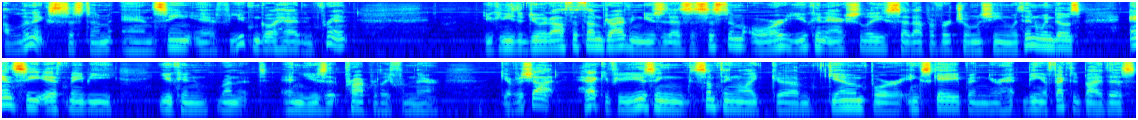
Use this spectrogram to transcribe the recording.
a Linux system and seeing if you can go ahead and print. You can either do it off the thumb drive and use it as a system, or you can actually set up a virtual machine within Windows and see if maybe you can run it and use it properly from there. Give it a shot. Heck, if you're using something like um, GIMP or Inkscape and you're being affected by this,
